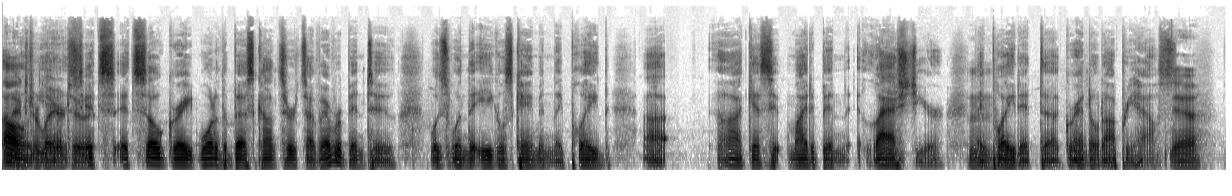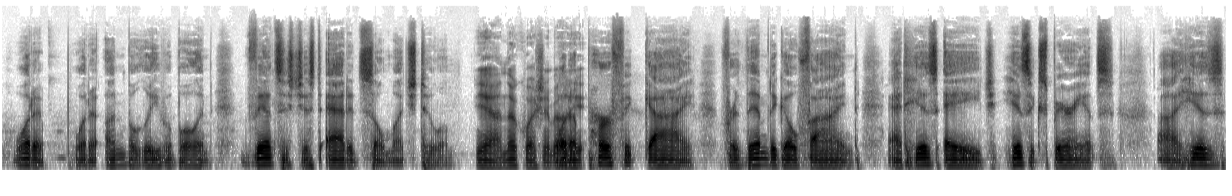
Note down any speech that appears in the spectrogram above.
oh, extra layer yes. to it. It's it's so great. One of the best concerts I've ever been to was when the Eagles came and they played. Uh, I guess it might have been last year. They played at uh, Grand Ole Opry House. Mm-hmm. Yeah, What a what an unbelievable and Vince has just added so much to him. yeah, no question about it. What a perfect guy for them to go find at his age, his experience, uh, his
